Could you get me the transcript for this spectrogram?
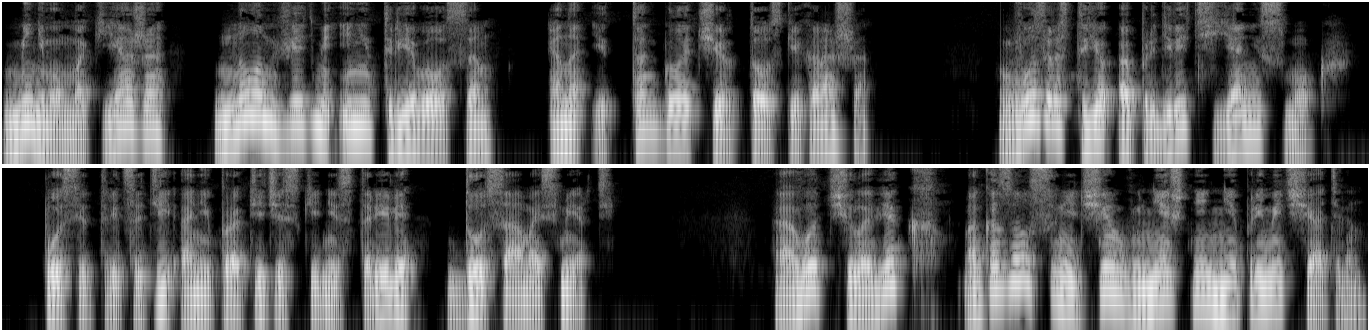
минимум макияжа, но он ведьме и не требовался. Она и так была чертовски хороша. Возраст ее определить я не смог. После 30 они практически не старели до самой смерти. А вот человек оказался ничем внешне не примечателен.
